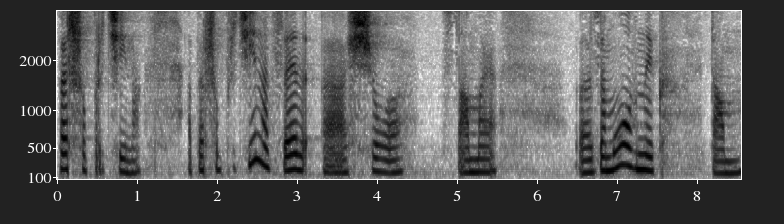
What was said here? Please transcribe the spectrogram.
першопричина. А першопричина це що саме е, замовник там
